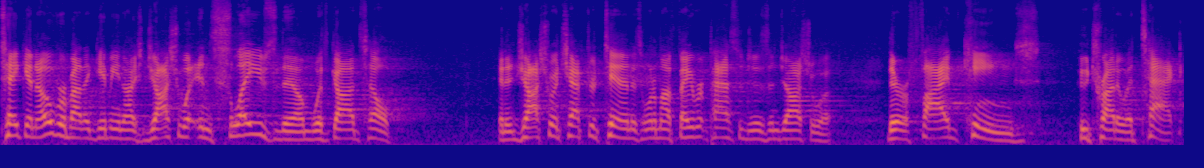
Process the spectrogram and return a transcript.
taken over by the Gibeonites, Joshua enslaves them with God's help. And in Joshua chapter 10, it's one of my favorite passages in Joshua. There are five kings who try to attack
